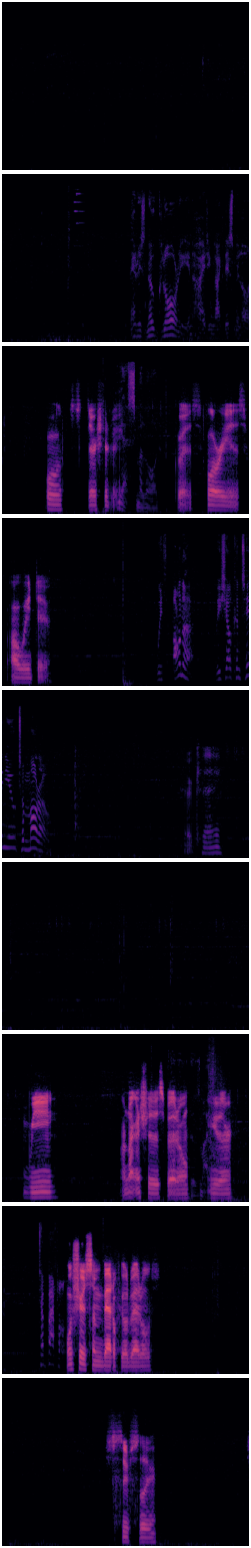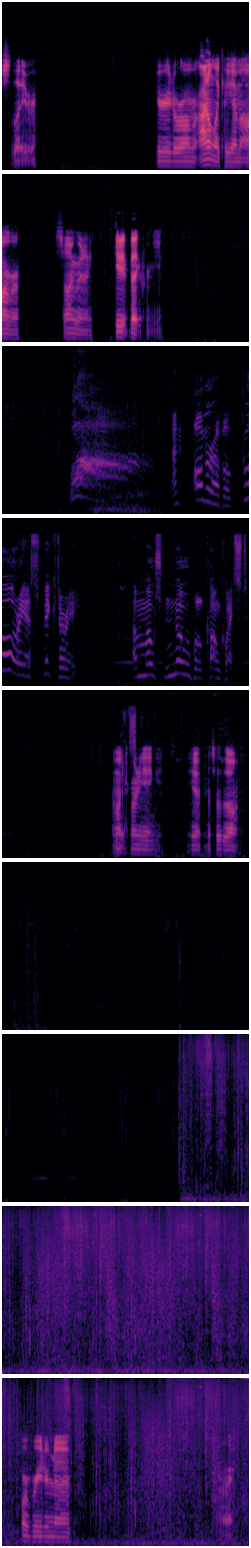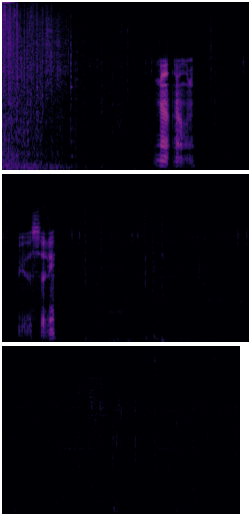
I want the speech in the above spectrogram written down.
No glory in hiding like this, my lord. Well, there should be. Yes, my lord. Because glory is all we do. With honor, we shall continue tomorrow. Okay. We are not going to share this battle orders, my lord. either. We'll share some battlefield battles. Slew Slayer. Slayer. Eriador armor. I don't like how you have my armor. So I'm gonna get it back from you. An honorable, glorious victory. A most noble conquest. How much Yes, money I get? Yeah, that's what I thought. Or breeder, no. Alright. No, I don't want to view the city.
